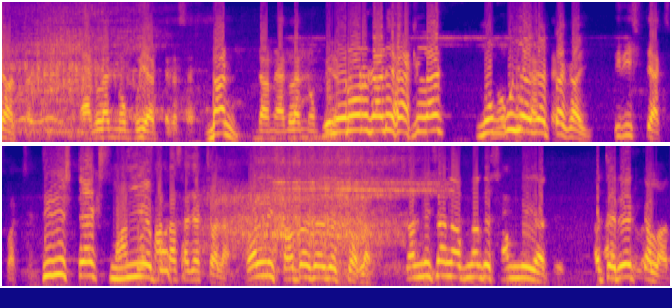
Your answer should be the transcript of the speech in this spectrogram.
হাজার টাকা। এক লাখ নব্বই হাজার টাকা স্যার ডান ডান এক লাখ নব্বই পনেরোর গাড়ি এক লাখ নব্বই হাজার টাকায়। তিরিশ ট্যাক্স পাচ্ছেন। তিরিশ ট্যাক্স নিয়ে সাতাশ হাজার চলা। অনলি সাতাশ হাজার চলা। কন্ডিশন আপনাদের সামনেই আছে। আচ্ছা রেড কালার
